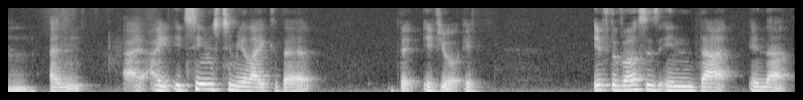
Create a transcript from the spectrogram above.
Mm. and I, I it seems to me like that that if you're if if the verses in that in that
